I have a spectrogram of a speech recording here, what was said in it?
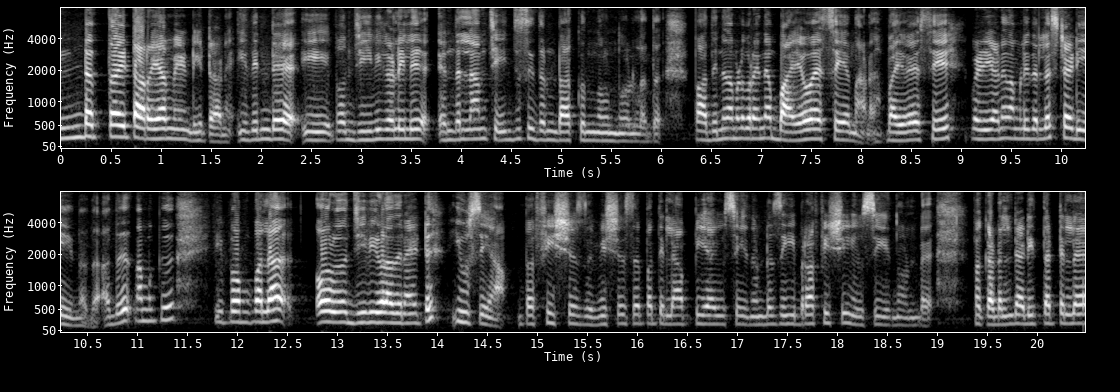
ഇൻഡെപ്തായിട്ട് അറിയാൻ വേണ്ടിയിട്ടാണ് ഇതിന്റെ ഈ ഇപ്പം ജീവികളിൽ എന്തെല്ലാം ചേഞ്ചസ് ഇതുണ്ടാക്കുന്നു എന്നുള്ളത്. അപ്പോൾ അതിന് നമ്മൾ പറയുന്ന ബയോ എസേ എന്നാണ്. ബയോ എസേ വഴിയാണ് നമ്മൾ ഇതെല്ലാം സ്റ്റഡി ചെയ്യുന്നത്. അത് നമുക്ക് ഇപ്പം പല ജീവികൾ അതിനായിട്ട് യൂസ് ചെയ്യാം. ഇപ്പോൾ ഫിഷസ് ഫിഷസ് ഇപ്പോൾ തിലാപ്പിയ യൂസ് ചെയ്യുന്നുണ്ട് സീബ്ര ഫിഷ് യൂസ് ചെയ്യുന്നുണ്ട്. ഇപ്പോൾ കടലിന്റെ അടിത്തട്ടിലെ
